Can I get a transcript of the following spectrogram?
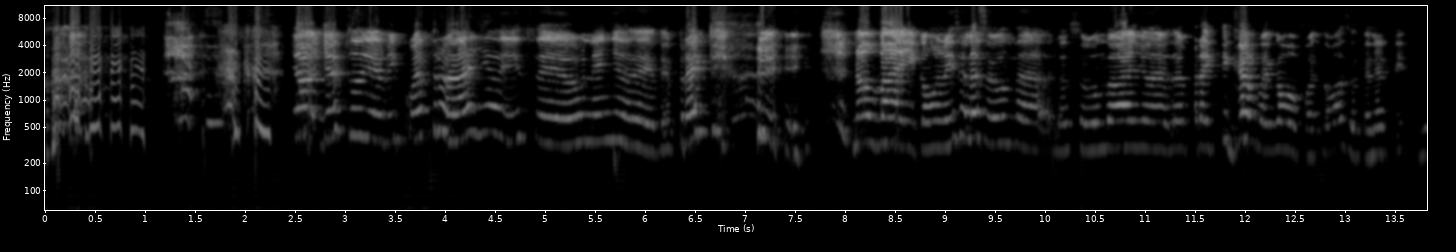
yo, yo estudié mis cuatro años, hice un año de, de práctica. no va, y como no hice la segunda, el segundo año de, de práctica, fue como, pues no vas a tener título.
